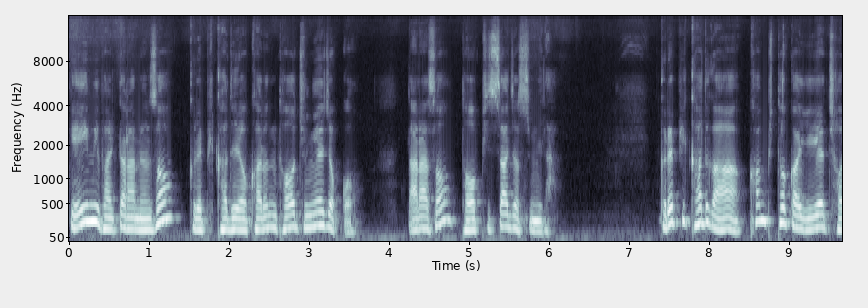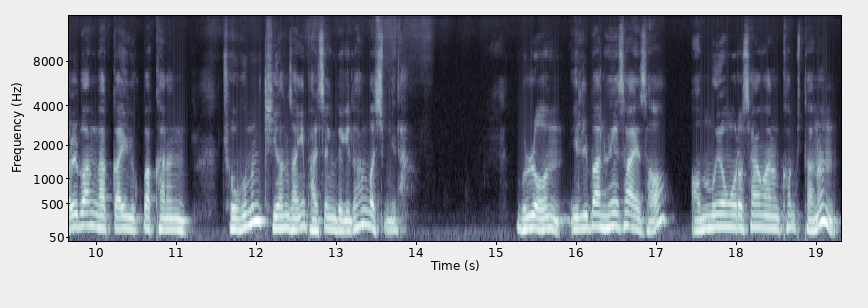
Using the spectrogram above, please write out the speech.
게임이 발달하면서 그래픽카드 역할은 더 중요해졌고 따라서 더 비싸졌습니다. 그래픽카드가 컴퓨터 가격의 절반 가까이 육박하는 조금은 기현상이 발생되기도 한 것입니다. 물론 일반 회사에서 업무용으로 사용하는 컴퓨터는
